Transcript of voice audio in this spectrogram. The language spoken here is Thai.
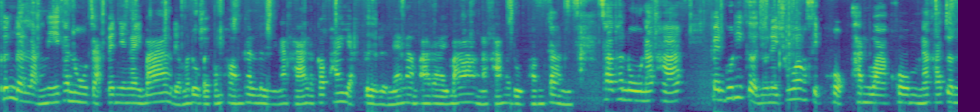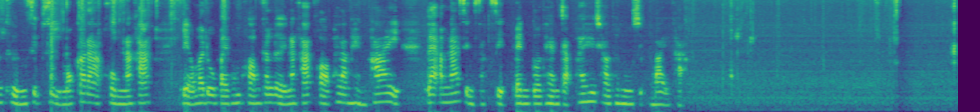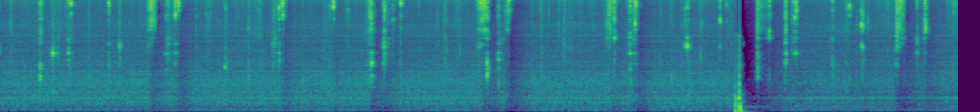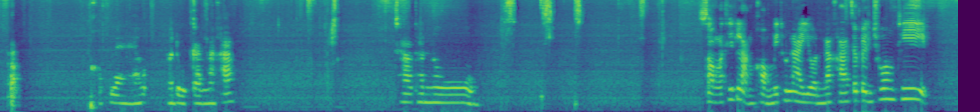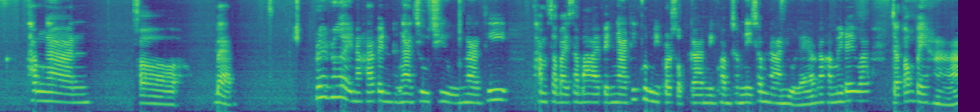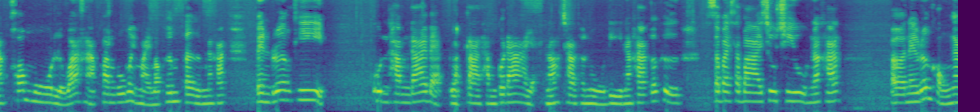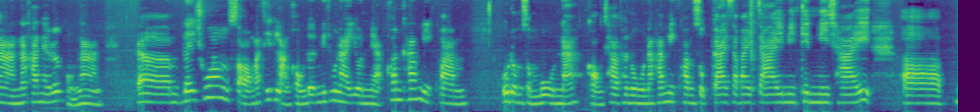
ครึ่งเดือนหลังนี้ธนูจะเป็นยังไงบ้าง เดี๋ยวมาดูไปพร้อมๆกันเลยนะคะ แล้วก็ไพ่อยากเตือนหรือแนะนำอะไรบ้างนะคะ มาดูพร้อมกัน ชาวธนูนะคะ เป็นผู้ที่เกิดอยู่ในช่วง 16 ธันวาคมนะคะ จนถึง 14 มกราคมนะคะ เดี๋ยวมาดูไปพร้อมๆกันเลยนะคะ ขอพลังแห่งไพ่และอำนาจสิ่งศักดิ์สิทธิ์เป็นตัวแทนจับไพ่ให้ชาวธนู10ใบค่ะ แล้ว มาดูกันนะคะ ชาวธนูสองอาทิตย์หลังของมิถุนายนนะคะ จะเป็นช่วงที่ทำงานเอ่อแบบเรื่อยๆนะคะ เป็นงานชิวๆงานที่ ทำสบายๆ เป็นงานที่คุณมีประสบการณ์มีความชำนิชำนาญอยู่แล้วนะคะ ไม่ได้ว่าจะต้องไปหาข้อมูลหรือว่าหาความรู้ใหม่ ๆ มาเพิ่มเติมนะคะ เป็นเรื่องที่คุณทำได้แบบหลับตาทำก็ได้อะเนาะชาวธนูดีนะคะ ก็คือสบายๆ ชิวๆนะคะในเรื่องของงานนะคะในเรื่องของงานในช่วงสองอาทิตย์หลังของเดือนมิถุนายนเนี่ยค่อนข้างมีความ อุดมสมบูรณ์นะของชาวธนูนะคะ มีความสุขกายสบายใจ มีกินมีใช้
